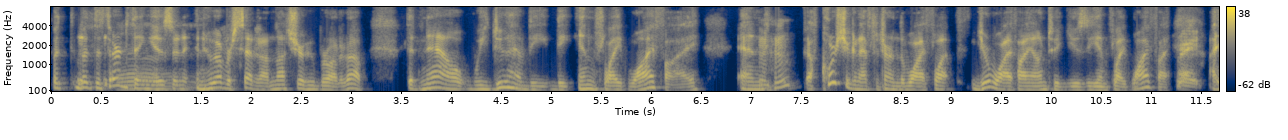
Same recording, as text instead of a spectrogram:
but but the third thing is, and, and whoever said it, I'm not sure who brought it up, that now we do have the the in-flight Wi-Fi, and Mhm. of course you're going to have to turn the Wi-Fi your Wi-Fi on to use the in-flight Wi-Fi. Right. I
